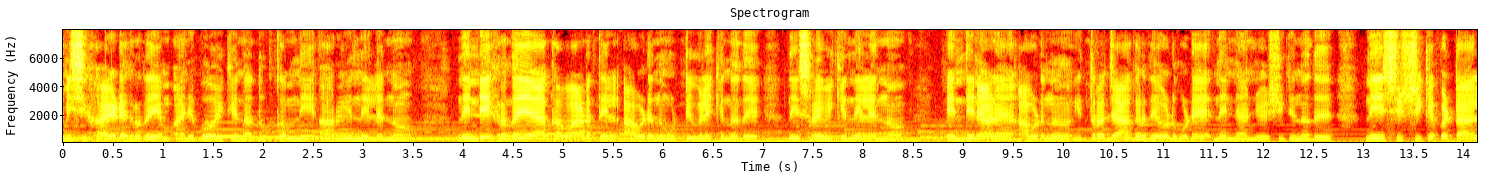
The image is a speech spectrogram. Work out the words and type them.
മിശിഹായുടെ ഹൃദയം അനുഭവിക്കുന്ന ദുഃഖം നീ അറിയുന്നില്ലെന്നോ? നിന്റെ ഹൃദയ കവാടത്തിൽ അവിടുന്ന് മുട്ടി വിളിക്കുന്നത് നീ ശ്രവിക്കുന്നില്ലെന്നോ? എന്തിനാണ് അവിടുന്ന് ഇത്ര ജാഗ്രതയോടുകൂടെ നിന്നെ അന്വേഷിക്കുന്നത്? നീ ശിക്ഷിക്കപ്പെട്ടാൽ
